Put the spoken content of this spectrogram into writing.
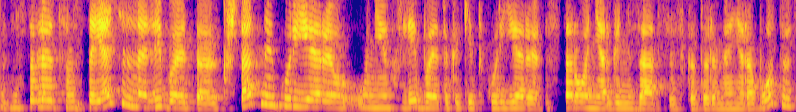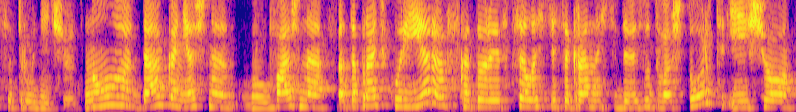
доставляют самостоятельно, либо это штатные курьеры у них, либо это какие-то курьеры сторонние организации, с которыми они работают, сотрудничают. Но да, конечно, важно отобрать курьеров, которые в целости и сохранности довезут ваш ваш торт и еще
